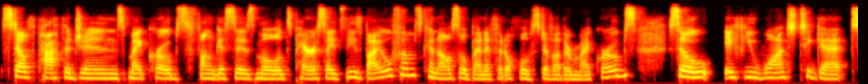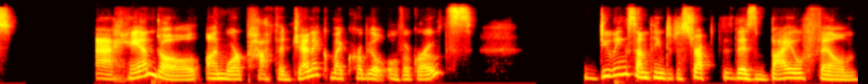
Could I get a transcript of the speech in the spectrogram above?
stealth pathogens, microbes, funguses, molds, parasites, these biofilms can also benefit a host of other microbes. So if you want to get a handle on more pathogenic microbial overgrowths, doing something to disrupt this biofilm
